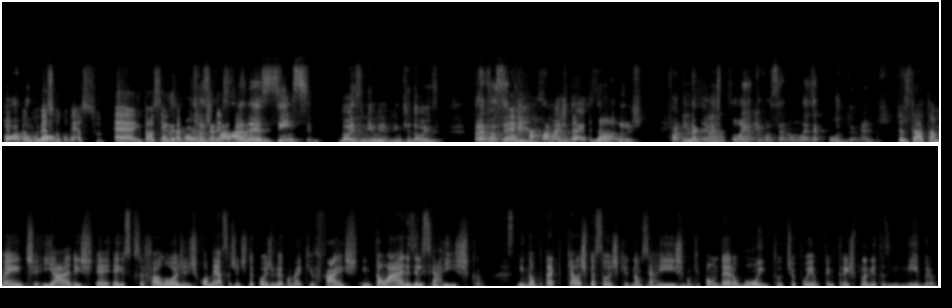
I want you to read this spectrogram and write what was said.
Bota é, o começo do começo. É, então assim. Mas depois você falar, né? Since 2022. Para você não é. passar mais 10 anos naquele sonho que você não executa, né? Exatamente. E Ares, é, é, isso que você falou, a gente começa, a gente depois de ver como é que faz. Então, Ares, ele se arrisca. Então, para aquelas pessoas que não se arriscam, que ponderam muito, tipo eu, tenho três planetas em Libra,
